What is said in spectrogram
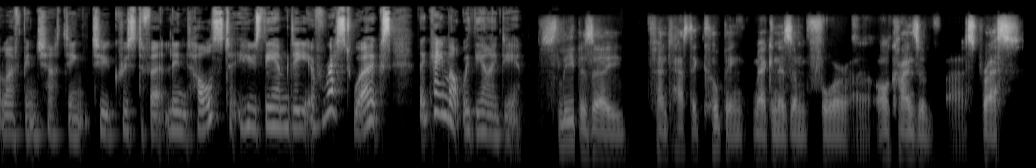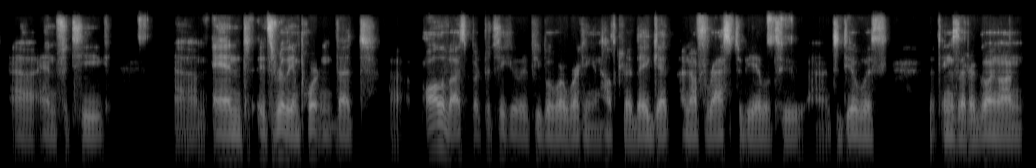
Well, I've been chatting to Christopher Lindholst, who's the MD of Restworks that came up with the idea. Sleep is a fantastic coping mechanism for uh, all kinds of uh, stress uh, and fatigue. Um, and it's really important that uh, all of us, but particularly people who are working in healthcare, they get enough rest to be able to uh, to deal with the things that are going on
